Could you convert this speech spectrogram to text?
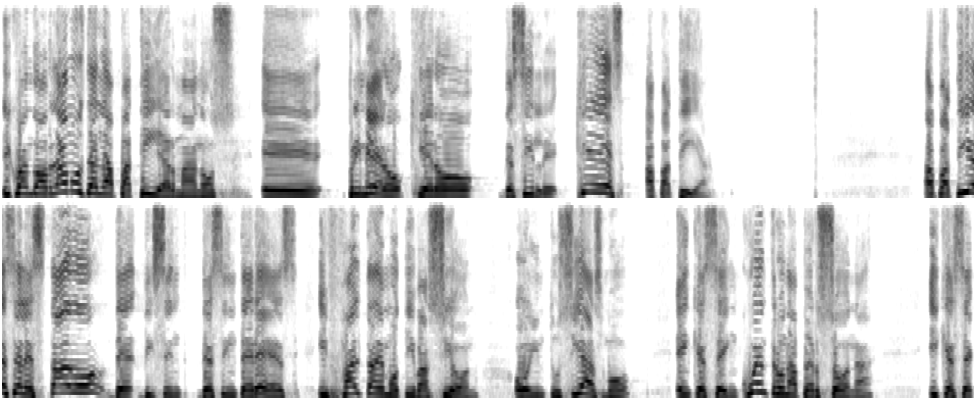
Y cuando hablamos de la apatía, hermanos, eh, primero quiero decirle, ¿qué es apatía? Apatía es el estado de desinterés y falta de motivación o entusiasmo en que se encuentra una persona y que se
